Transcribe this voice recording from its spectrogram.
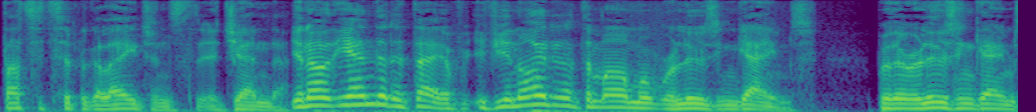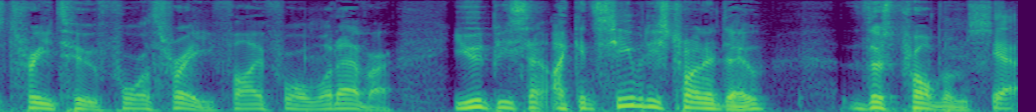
That's a typical agent's agenda. You know, at the end of the day, if, if United at the moment were losing games, but they were losing games 3 2, 4 3, 5 4, whatever, you'd be saying, I can see what he's trying to do. There's problems. Yeah.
